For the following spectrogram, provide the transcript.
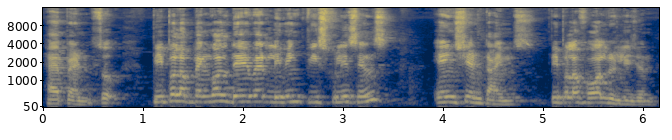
happened. So people of Bengal, they were living peacefully since ancient times, people of all religion.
